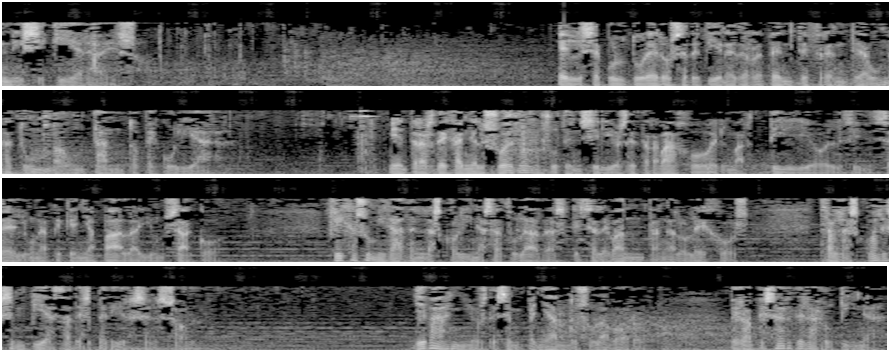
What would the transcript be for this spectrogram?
ni siquiera eso. El sepulturero se detiene de repente frente a una tumba un tanto peculiar. Mientras deja en el suelo los utensilios de trabajo, el martillo, el cincel, una pequeña pala y un saco, fija su mirada en las colinas azuladas que se levantan a lo lejos, tras las cuales empieza a despedirse el sol. Lleva años desempeñando su labor, pero a pesar de la rutina,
